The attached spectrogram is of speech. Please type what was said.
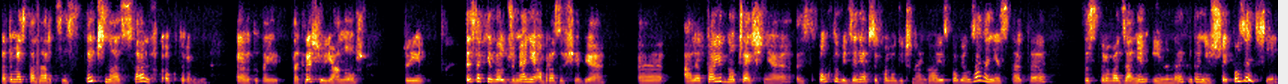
Natomiast ta narcystyczna self, o którym e, tutaj nakreślił Janusz, czyli to jest takie wyolbrzymianie obrazu siebie, ale to jednocześnie z punktu widzenia psychologicznego jest powiązane niestety ze sprowadzaniem innych do niższej pozycji.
